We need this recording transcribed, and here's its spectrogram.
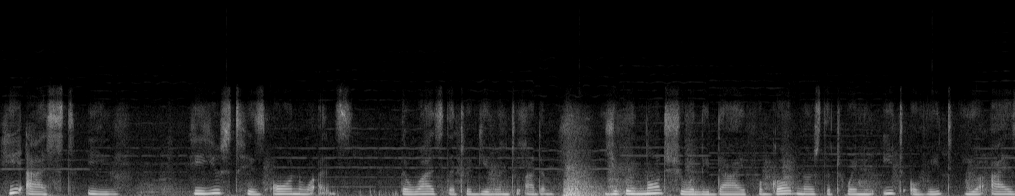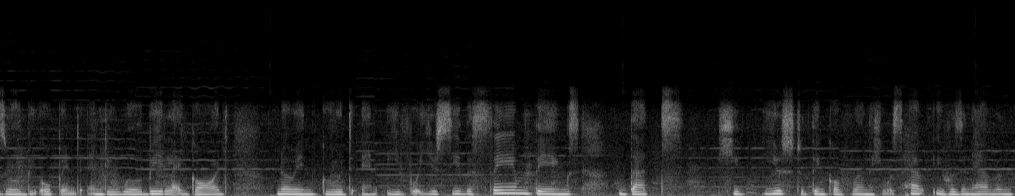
he asked Eve, he used his own words, the words that were given to Adam. You will not surely die, for God knows that when you eat of it, your eyes will be opened, and you will be like God, knowing good and evil. You see the same things that he used to think of when he was he-, he was in heaven,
